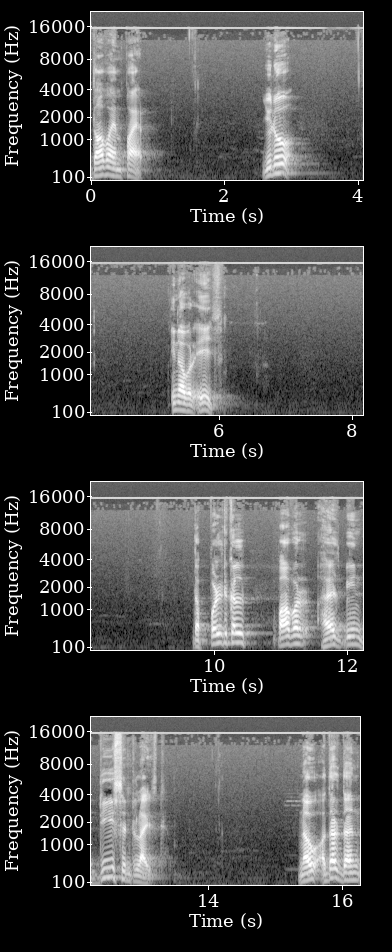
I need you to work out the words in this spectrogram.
Dawa empire. You know, in our age, the political power has been decentralized. Now, other than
